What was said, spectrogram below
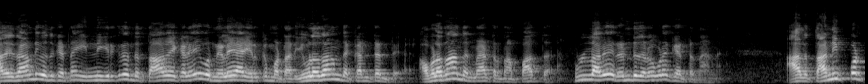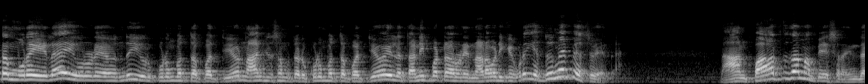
அதை தாண்டி வந்து கேட்டால் இன்றைக்கி இருக்கிற இந்த தாவேக்கலையே ஒரு நிலையாக இருக்க மாட்டார். இவ்வளோதான் இந்த கண்டென்ட் அவ்வளோதான் இந்த மேட்டர் நான் பார்த்தேன். ஃபுல்லாகவே ரெண்டு தடவை கூட கேட்டேன் நான். அது தனிப்பட்ட முறையில் இவருடைய வந்து இவர் குடும்பத்தை பற்றியோ நாஞ்சில் சமத்தோட குடும்பத்தை பற்றியோ இல்லை தனிப்பட்ட அவருடைய நடவடிக்கை கூட எதுவுமே பேசவே இல்லை. நான் பார்த்து தான் நான் பேசுகிறேன் இந்த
